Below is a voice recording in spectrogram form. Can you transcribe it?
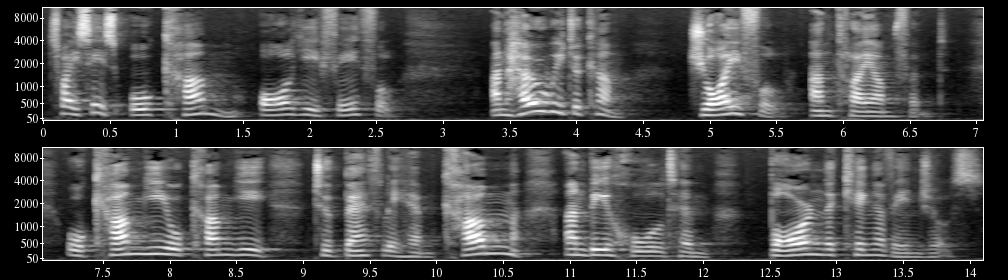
That's why He says, O come, all ye faithful and how are we to come? Joyful and triumphant. O come ye, O come ye to Bethlehem. Come and behold him, born the King of angels.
